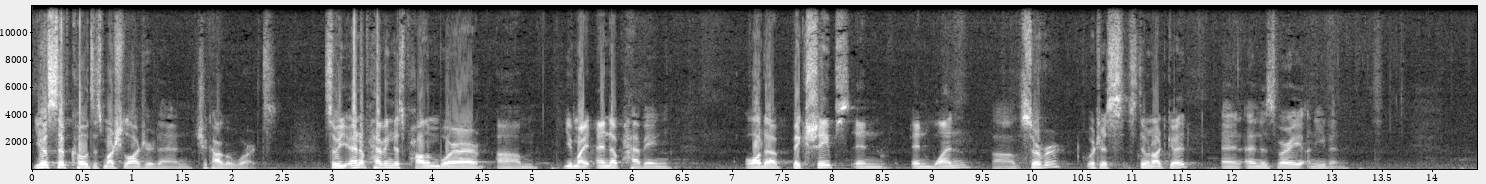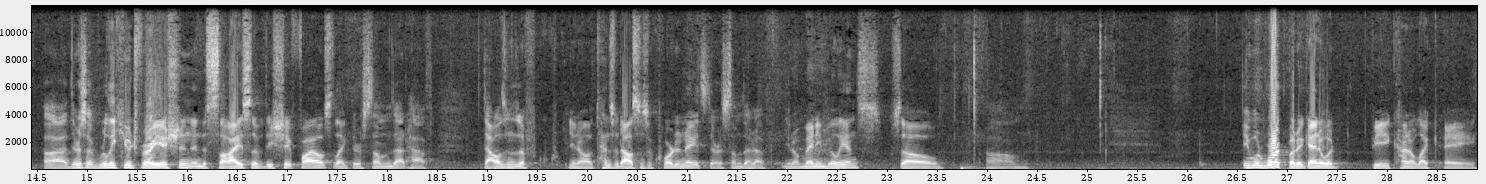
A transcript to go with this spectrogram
US zip codes is much larger than Chicago wards. So you end up having this problem where um, you might end up having all the big shapes in, in one uh, server, which is still not good, and, and it's very uneven. Uh, there's a really huge variation in the size of these shape files. Like there's some that have thousands of, you know, tens of thousands of coordinates. There are some that have, you know, many millions. So um, it would work, but again, it would be kind of like a,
